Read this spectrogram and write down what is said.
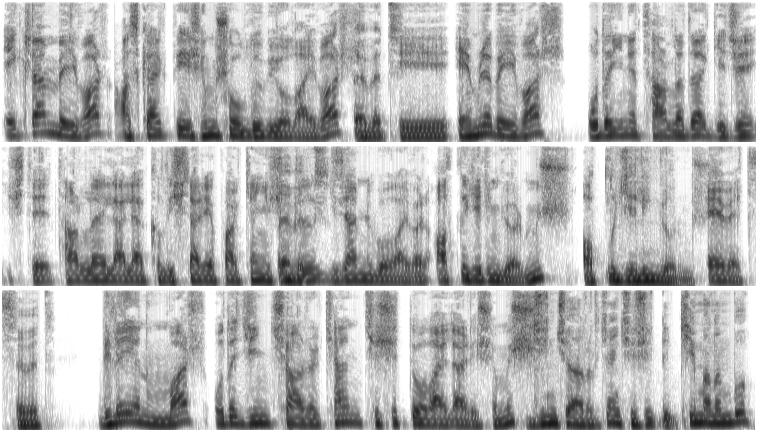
Ekrem Bey var. Askerlikte yaşamış olduğu bir olay var. Evet. Ee, Emre Bey var. O da yine tarlada gece işte tarlayla alakalı işler yaparken yaşadığı Evet. gizemli bir olay var. Atlı gelin görmüş. Atlı gelin görmüş. Evet. Evet. Dilay Hanım var. O da cin çağırırken çeşitli olaylar yaşamış. Cin çağırırken çeşitli. Kim hanım bu?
